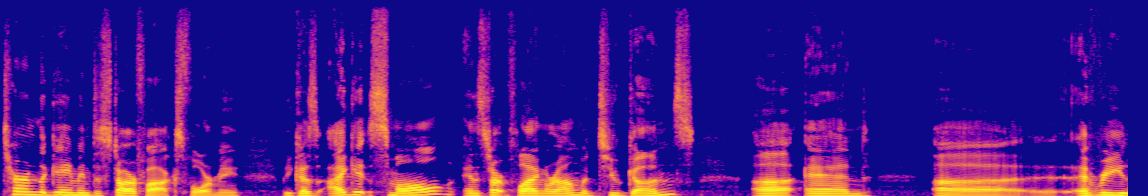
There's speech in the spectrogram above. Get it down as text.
turned the game into Star Fox for me because I get small and start flying around with two guns, uh, and uh, every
